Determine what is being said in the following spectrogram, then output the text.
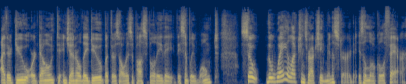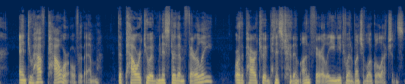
either do or don't. In general, they do, but there's always a possibility they, they simply won't. So the way elections are actually administered is a local affair and to have power over them, the power to administer them fairly or the power to administer them unfairly, you need to win a bunch of local elections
